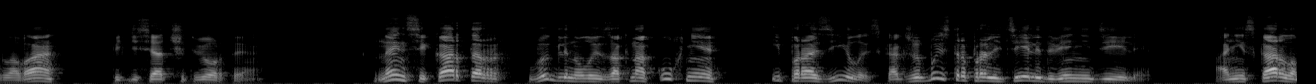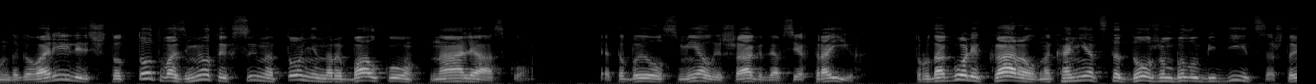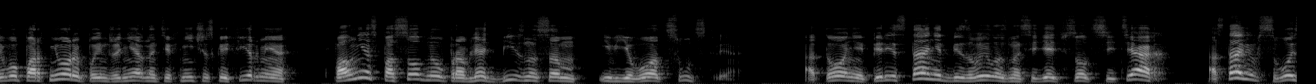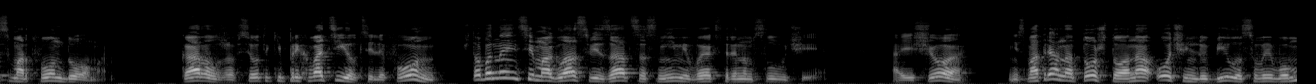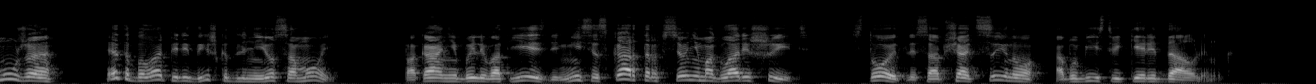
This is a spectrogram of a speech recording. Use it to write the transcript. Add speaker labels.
Speaker 1: Глава 54. Нэнси Картер выглянула из окна кухни и поразилась, как же быстро пролетели две недели. Они с Карлом договорились, что тот возьмет их сына Тони на рыбалку на Аляску. Это был смелый шаг для всех троих. Трудоголик Карл наконец-то должен был убедиться, что его партнеры по инженерно-технической фирме – вполне способны управлять бизнесом и в его отсутствие. А Тони перестанет безвылазно сидеть в соцсетях, оставив свой смартфон дома. Карл же все-таки прихватил телефон, чтобы Нэнси могла связаться с ними в экстренном случае. А еще, несмотря на то, что она очень любила своего мужа, это была передышка для нее самой. Пока они были в отъезде, миссис Картер все не могла решить, стоит ли сообщать сыну об убийстве Керри Даулинг.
